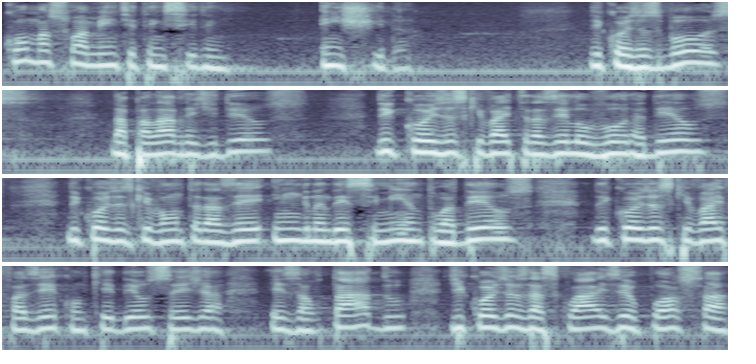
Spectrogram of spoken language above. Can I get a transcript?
Como a sua mente tem sido enchida de coisas boas, da palavra de Deus, de coisas que vai trazer louvor a Deus, de coisas que vão trazer engrandecimento a Deus, de coisas que vai fazer com que Deus seja exaltado, de coisas das quais eu possa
